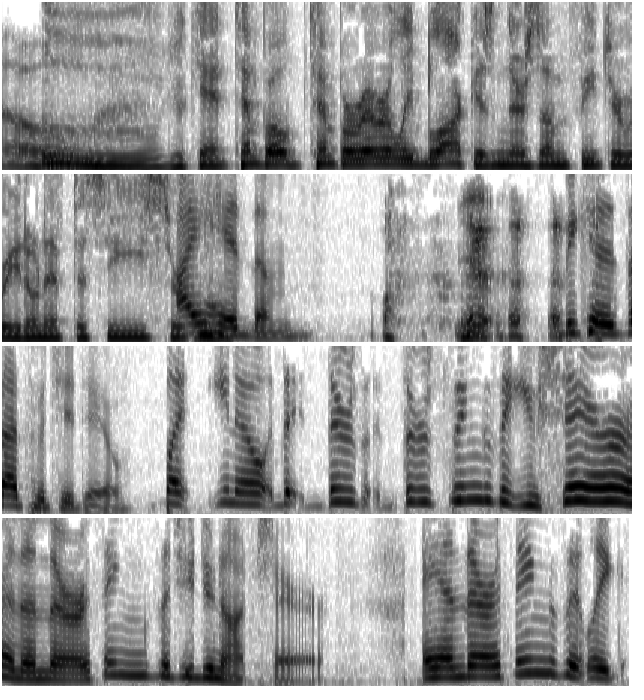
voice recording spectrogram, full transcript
Oh, Ooh, you can't tempo temporarily block. Isn't there some feature where you don't have to see certain? i hid them yeah. because that's what you do. But you know, th- there's there's things that you share, and then there are things that you do not share, and there are things that like.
